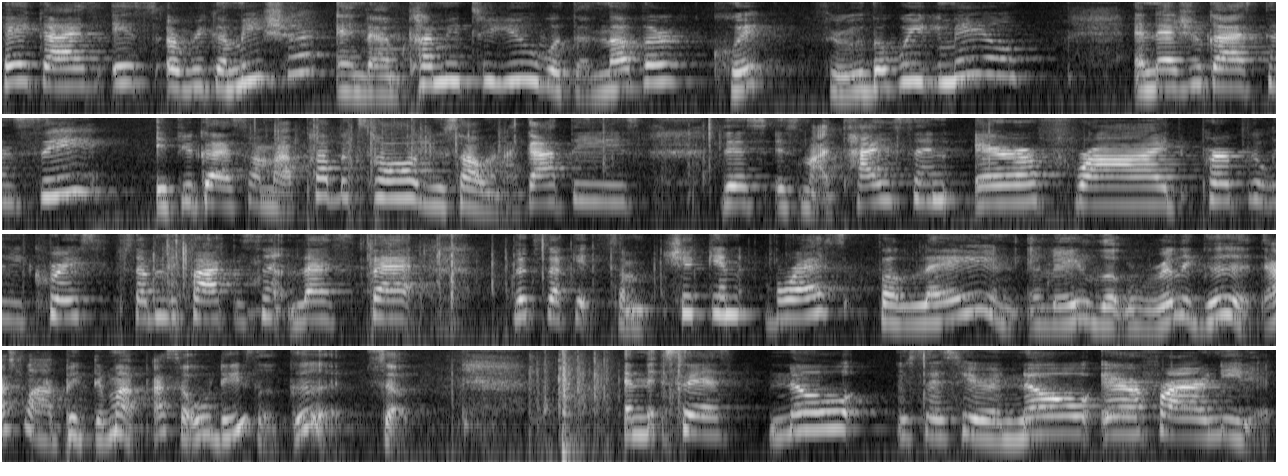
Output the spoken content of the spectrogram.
Hey guys, it's Arika Misha and I'm coming to you with another quick through the week meal. And as you guys can see, if you guys saw my Publix haul, you saw when I got these. This is my Tyson air fried, perfectly crisp, 75% less fat. Looks like it's some chicken breast filet and, and they look really good. That's why I picked them up. I said, oh, these look good. So, and it says no, it says here, no air fryer needed.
